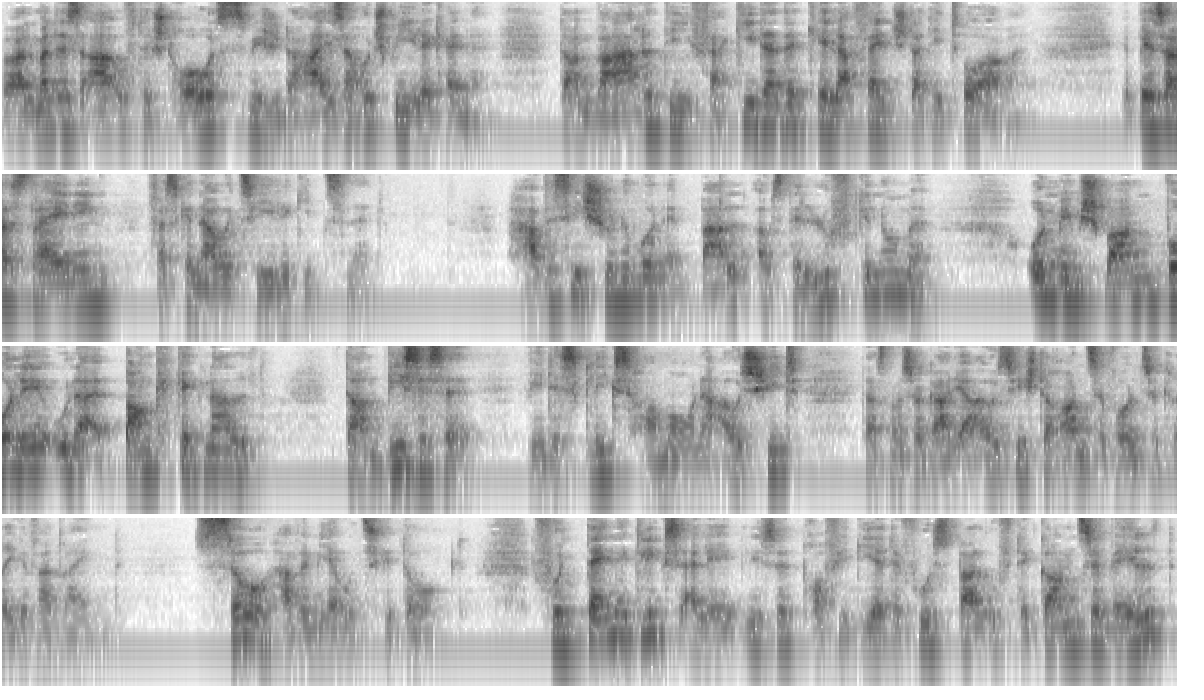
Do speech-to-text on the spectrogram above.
weil man das auch auf der Straße zwischen der Häuser hat spielen können. Dann waren die vergitterten Kellerfenster die Tore. Ein besseres Training fürs genaue Ziele gibt's nicht. Haben Sie schon einmal einen Ball aus der Luft genommen und mit dem Schwann Wolle unter eine Bank geknallt? Dann wissen Sie, wie das Glückshormone aussieht, dass man sogar die Aussicht, der Ranze voll zu kriegen, verdrängt. So haben wir uns gedopt. Von diesen Glückserlebnissen profitiert der Fußball auf der ganzen Welt,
